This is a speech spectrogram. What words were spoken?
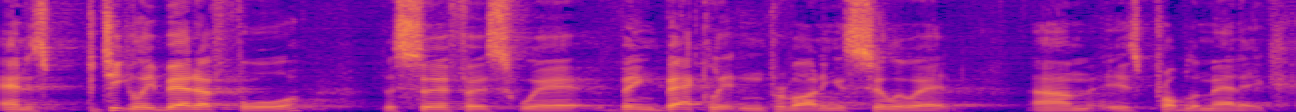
And it's particularly better for the surface where being backlit and providing a silhouette um, is problematic.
